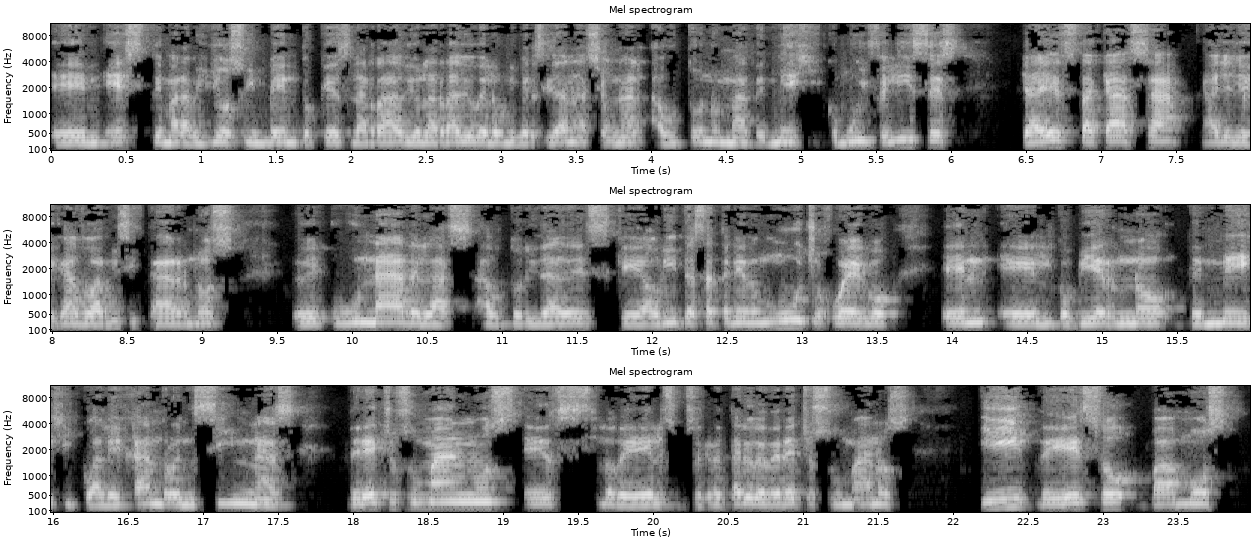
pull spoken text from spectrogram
en este maravilloso invento que es la radio, la radio de la Universidad Nacional Autónoma de México. Muy felices que a esta casa haya llegado a visitarnos eh, una de las autoridades que ahorita está teniendo mucho juego en el gobierno de México, Alejandro Encinas. Derechos Humanos es lo de él, subsecretario de Derechos Humanos, y de eso vamos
